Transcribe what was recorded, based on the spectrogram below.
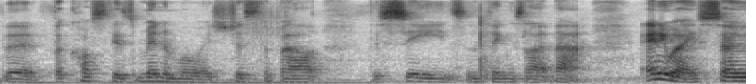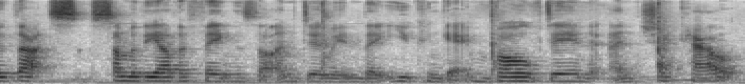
the the cost is minimal. It's just about the seeds and things like that. Anyway, so that's some of the other things that I'm doing that you can get involved in and check out.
